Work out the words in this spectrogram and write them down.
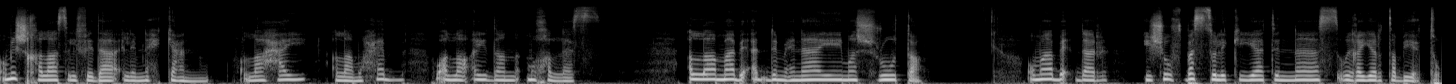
ومش خلاص الفداء اللي بنحكي عنه. الله حي الله محب والله أيضا مخلص. الله ما بيقدم عناية مشروطة وما بيقدر يشوف بس سلوكيات الناس ويغير طبيعته.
